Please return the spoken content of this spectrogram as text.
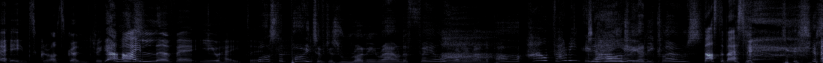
hate cross country. I love it. You hate it. What's the point of just running round a field, running round a park How very in dare hardly you? any clothes? That's the best. It's just-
